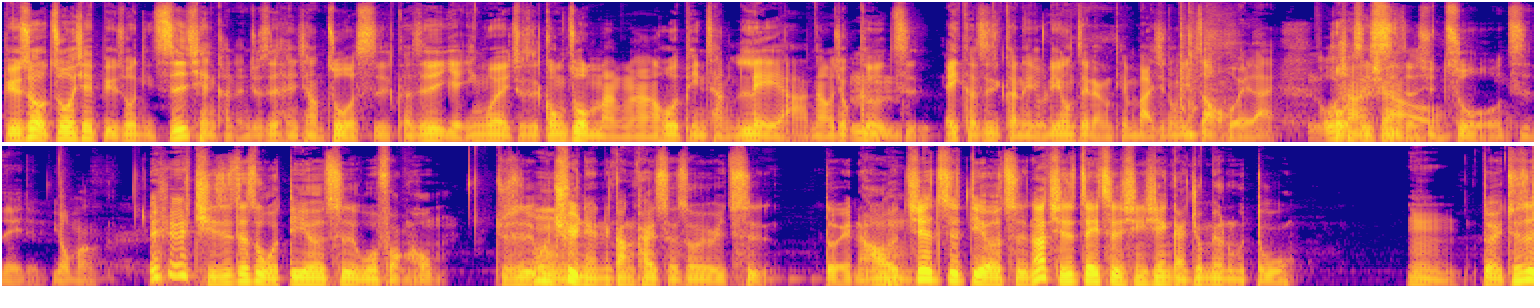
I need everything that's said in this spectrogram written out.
比如说有做一些，比如说你之前可能就是很想做的事，可是也因为就是工作忙啊，或者平常累啊，然后就搁嗯置。哎、可是可能有利用这两天把一些东西找回来，我或者想一下、是试着哦，去做之类的，有吗？因为其实这是我第二次我访 home，就是我嗯。去年刚开始的时候有一次，对，然后嗯。这次第二次，那其实这一次的新鲜感就没有那么多，嗯，对，就是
